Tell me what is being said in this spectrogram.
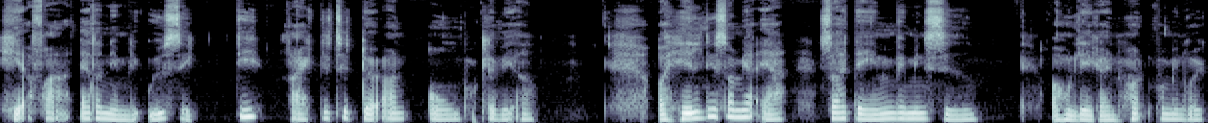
Herfra er der nemlig udsigt direkte til døren oven på klaveret. Og heldig som jeg er, så er damen ved min side, og hun lægger en hånd på min ryg.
